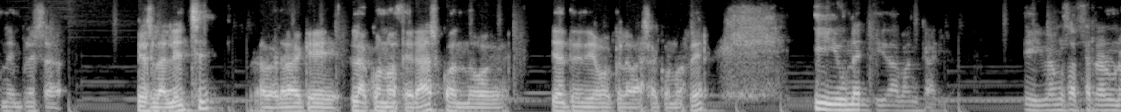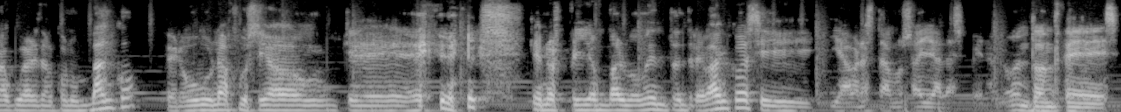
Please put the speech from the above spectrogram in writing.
una empresa que es la leche, la verdad que la conocerás cuando ya te digo que la vas a conocer, y una entidad bancaria. Íbamos a cerrar un acuerdo con un banco, pero hubo una fusión que, que nos pilló en mal momento entre bancos y, y, ahora estamos ahí a la espera. ¿no? Entonces,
